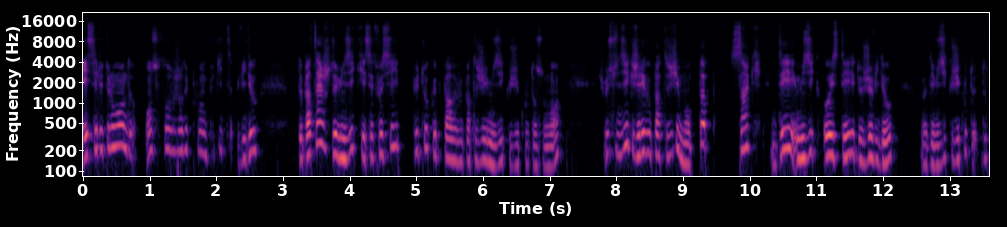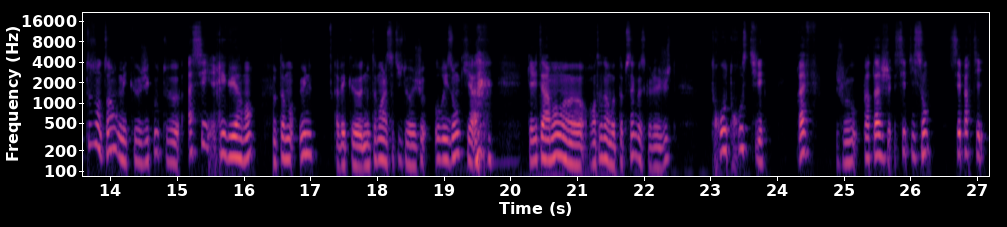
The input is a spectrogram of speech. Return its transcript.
Et salut tout le monde, on se retrouve aujourd'hui pour une petite vidéo de partage de musique et cette fois-ci, plutôt que de vous partager les musiques que j'écoute en ce moment, je me suis dit que j'allais vous partager mon top 5 des musiques OST de jeux vidéo, euh, des musiques que j'écoute de temps en temps mais que j'écoute euh, assez régulièrement, notamment une avec euh, notamment la sortie du jeu Horizon qui a, qui a littéralement euh, rentré dans mon top 5 parce que est juste trop trop stylée. Bref, je vous partage ces petits sons, c'est parti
